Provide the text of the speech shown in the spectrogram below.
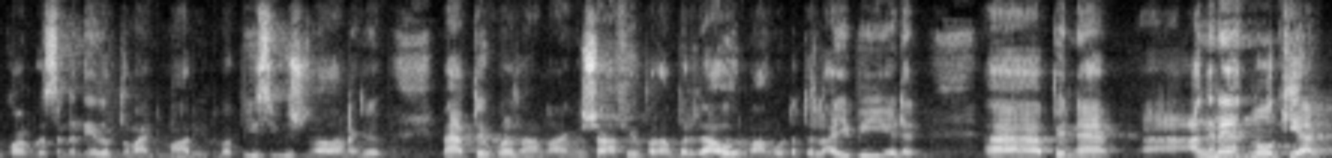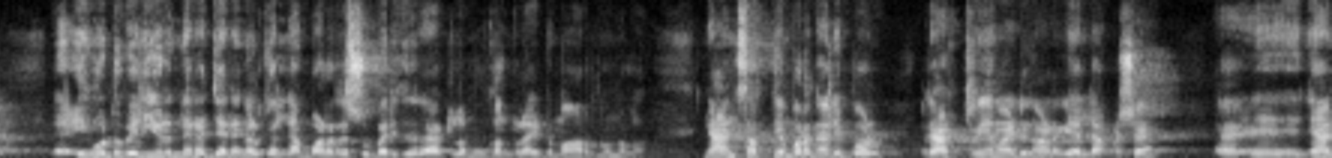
കോൺഗ്രസിന്റെ നേതൃത്വമായിട്ട് മാറിയിട്ടുണ്ട് ഇപ്പൊ പി സി വിഷ്ണുനാഥ് ആണെങ്കിലും മാത്യു കൊളനാണെങ്കിലും ഷാഫി പറമ്പൽ രാഹുൽ മാങ്കൂട്ടത്തിൽ ഐ ബി ഈഡൻ പിന്നെ അങ്ങനെ നോക്കിയാൽ ഇങ്ങോട്ട് വലിയൊരു നിര ജനങ്ങൾക്കെല്ലാം വളരെ സുപരിചിതരായിട്ടുള്ള മുഖങ്ങളായിട്ട് മാറുന്നു എന്നുള്ളത് ഞാൻ സത്യം പറഞ്ഞാൽ ഇപ്പോൾ രാഷ്ട്രീയമായിട്ട് കാണുകയല്ല പക്ഷെ ഞാൻ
